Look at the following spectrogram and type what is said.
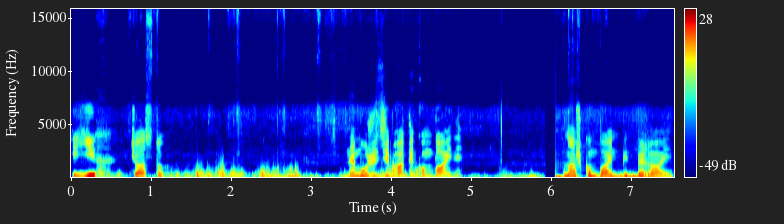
і їх часто не можуть зібрати комбайни. Наш комбайн підбирає.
